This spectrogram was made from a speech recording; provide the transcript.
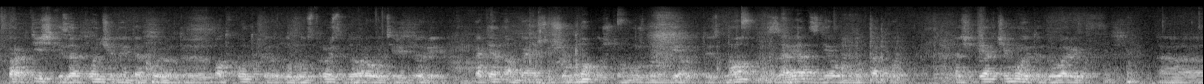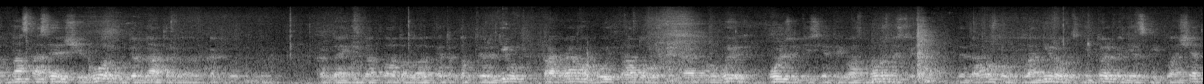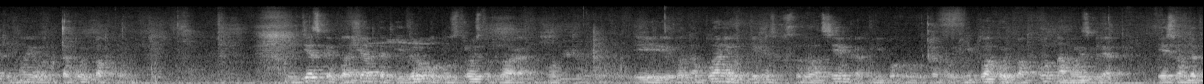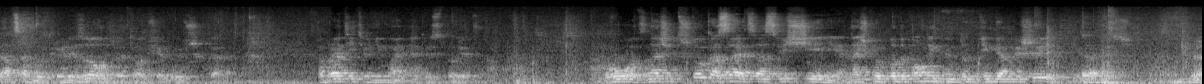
практически законченный такой вот э, подход к благоустройству дворовой территории. Хотя там, конечно, еще много что нужно сделать. То есть, но заряд сделан вот такой. Значит, я к чему это говорю? Э, нас на следующий год губернатор, э, как бы, когда я ему докладывал, это подтвердил, программа будет продолжена. Поэтому вы пользуетесь этой возможностью для того, чтобы планировать не только детские площадки, но и вот такой подход. Детская площадка – это ядро благоустройства двора. Вот. И в этом плане вот Белинский 127 как такой неплохой подход, на мой взгляд. Если он до конца будет реализован, то это вообще будет шикарно. Обратите внимание на эту историю. Вот, значит, что касается освещения, значит, мы по дополнительным деньгам решили? Да. Да,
